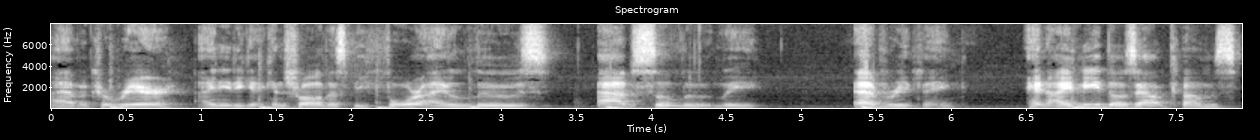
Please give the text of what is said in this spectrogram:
I have a career. I need to get control of this before I lose absolutely everything. And I need those outcomes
